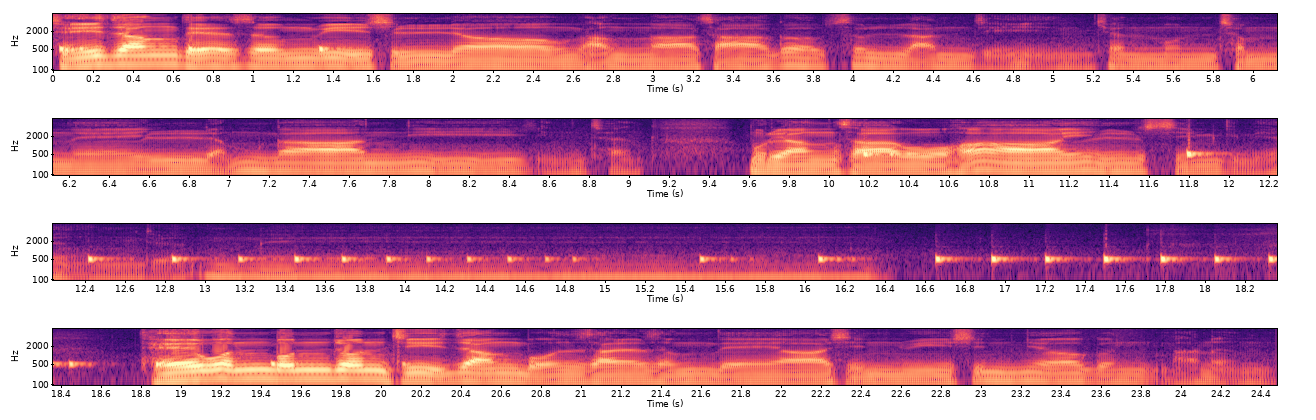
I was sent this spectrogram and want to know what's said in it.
제장 대성 위 실령 강화사급 설란진 견문 첨내 일념간 이 인천 무량사고화 일심기명정매 대원본존 지장본살 성대야 신위신력은 많은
